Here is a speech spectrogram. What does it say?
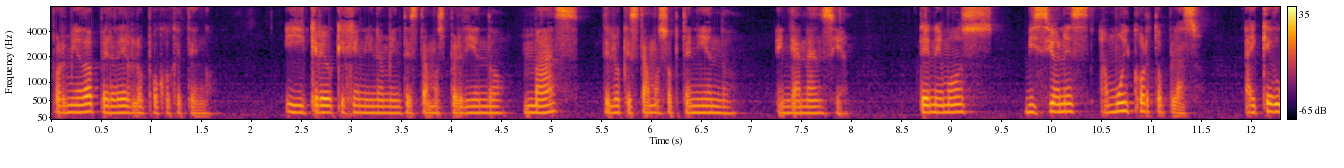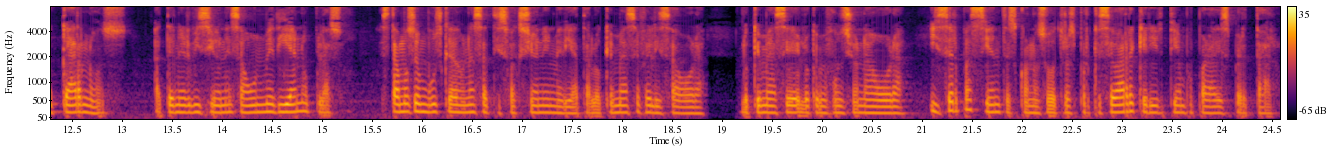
por miedo a perder lo poco que tengo. Y creo que genuinamente estamos perdiendo más de lo que estamos obteniendo en ganancia. Tenemos visiones a muy corto plazo. Hay que educarnos a tener visiones a un mediano plazo. Estamos en busca de una satisfacción inmediata, lo que me hace feliz ahora, lo que me hace, lo que me funciona ahora, y ser pacientes con nosotros porque se va a requerir tiempo para despertar,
